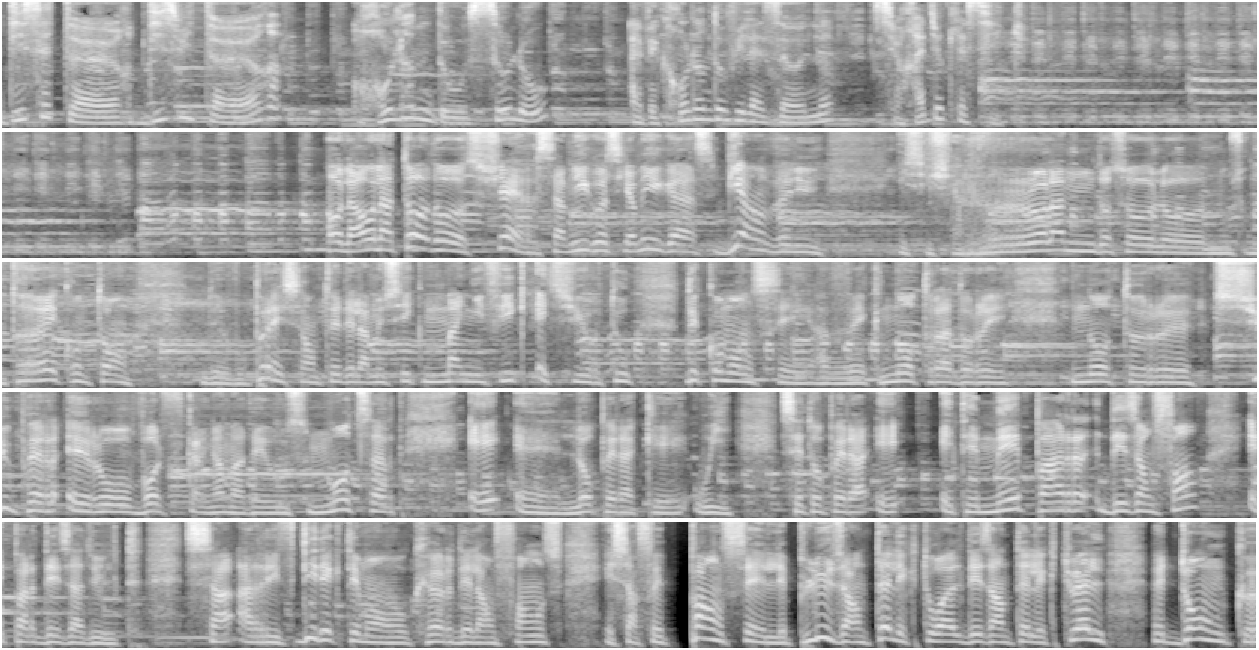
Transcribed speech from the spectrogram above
17h, 18h, Rolando Solo avec Rolando Villazone sur Radio Classique. Hola, hola a todos, chers amigos y amigas, bienvenue Ici chez Rolando Solo, nous sommes très contents de vous présenter de la musique magnifique et surtout de commencer avec notre adoré, notre super-héros Wolfgang Amadeus Mozart et euh, l'opéra que, oui, cet opéra est, est aimé par des enfants et par des adultes. Ça arrive directement au cœur de l'enfance et ça fait penser les plus intellectuels des intellectuels. Donc,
